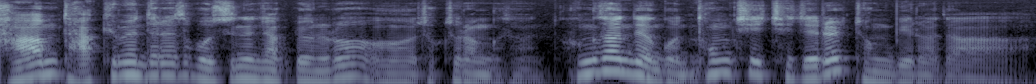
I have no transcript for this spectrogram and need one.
다음 다큐멘터리에서 볼 수 있는 장면으로 어, 적절한 것은 흥선대원군 통치 체제를 정비하다.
